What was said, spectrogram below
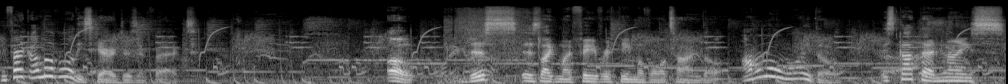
In fact, I love all these characters. In fact. Oh, this is like my favorite theme of all time, though. I don't know why, though. It's got that nice.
